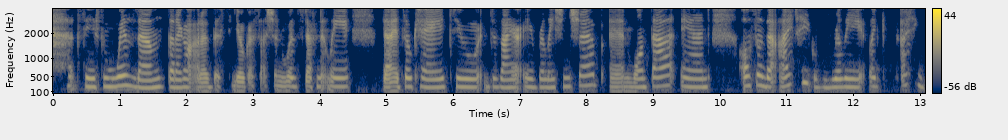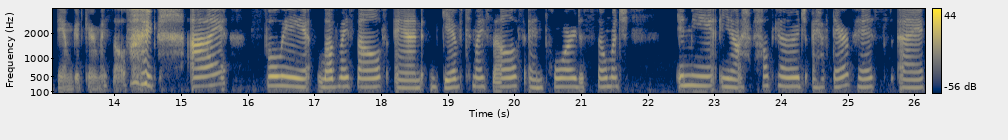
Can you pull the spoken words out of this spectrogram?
let's see, some wisdom that I got out of this yoga session was definitely that it's okay to desire a relationship and want that, and also that I take really, like, I take damn good care of myself. like, I fully love myself and give to myself and pour just so much in me, you know, I have health coach, I have therapists, I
